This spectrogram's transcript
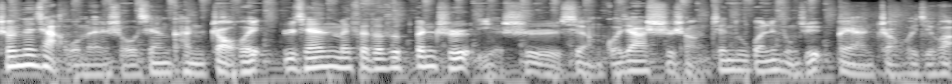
车天下，我们首先看召回。日前，梅赛德斯奔驰也是向国家市场监督管理总局备案召回计划，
